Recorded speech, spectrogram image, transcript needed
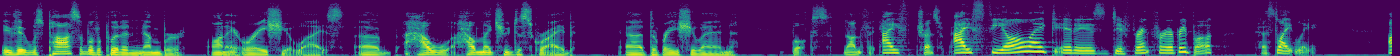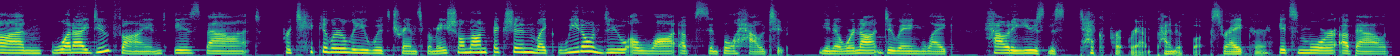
if it was possible to put a number on it ratio wise. Uh, how how might you describe uh, the ratio in books, nonfiction, I. I feel like it is different for every book, okay. slightly. Um, what I do find is that particularly with transformational nonfiction, like we don't do a lot of simple how to. You know, we're not doing like how to use this tech program kind of books, right? It's more about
